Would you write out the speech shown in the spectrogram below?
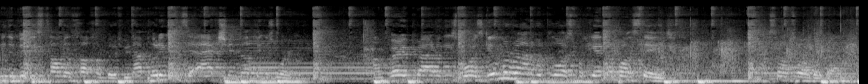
be the biggest Talmid Chacham, but if you're not putting it into action, nothing's working. I'm very proud of these boys. Give them a round of applause for getting up on stage. That's what I'm talking about.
